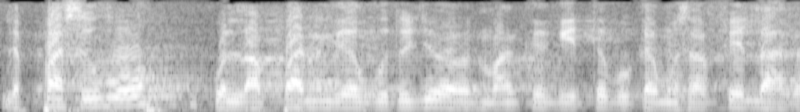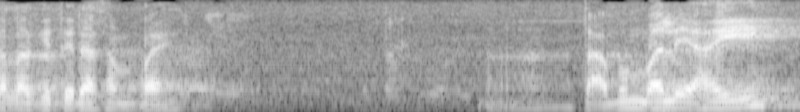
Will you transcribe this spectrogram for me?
lepas subuh pukul 8 ke pukul 7 maka kita bukan musafir lah kalau kita dah sampai. Ha, tak pun balik hari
